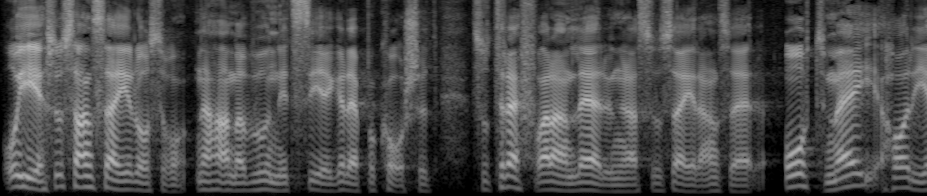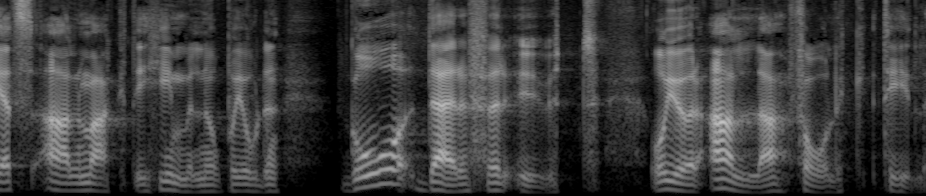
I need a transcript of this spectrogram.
Och Jesus han säger då så, när han har vunnit seger där på korset, så träffar han lärjungarna så säger han så här, åt mig har getts all makt i himlen och på jorden. Gå därför ut och gör alla folk till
